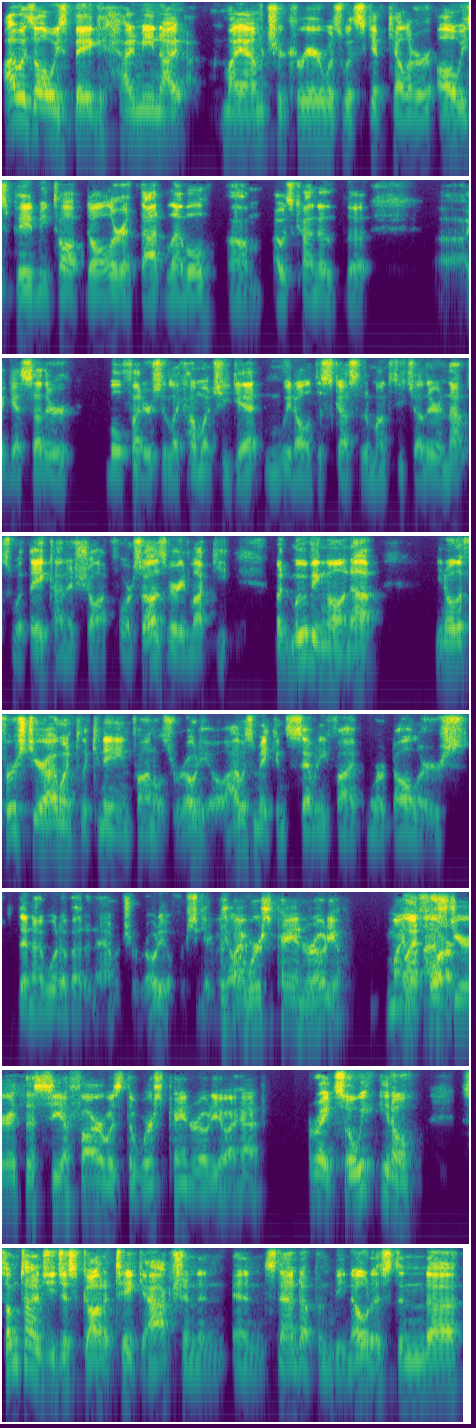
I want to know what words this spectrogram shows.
i was always big i mean i my amateur career was with skip kelleher always paid me top dollar at that level. Um, i was kind of the uh, i guess other bullfighters are like how much you get? And we'd all discuss it amongst each other and that was what they kind of shot for. So i was very lucky. But moving on up you know the first year i went to the canadian finals rodeo i was making 75 more dollars than i would have at an amateur rodeo for skip It was my worst paying rodeo. My By last far. year at the CFR was the worst paying rodeo I had. Right. So we, you know, sometimes you just got to take action and and stand up and be noticed. And uh,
